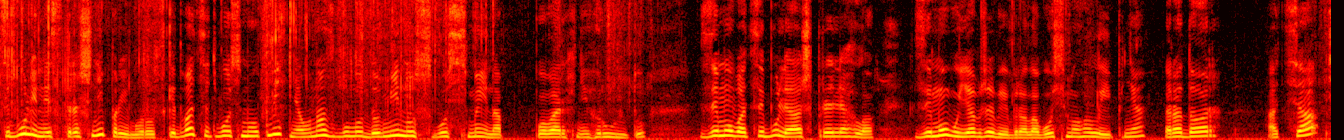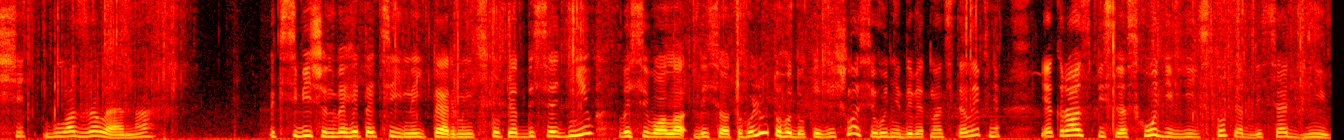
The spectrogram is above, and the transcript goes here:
цибулі не страшні приморозки. 28 квітня у нас було до мінус 8 на поверхні ґрунту. Зимова цибуля аж прилягла. Зимову я вже вибрала 8 липня радар, а ця ще була зелена. Ексібішн вегетаційний термін 150 днів. Висівала 10 лютого, доки зійшла, сьогодні 19 липня. Якраз після сходів їй 150 днів.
